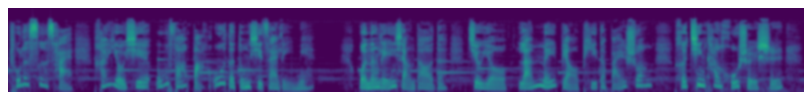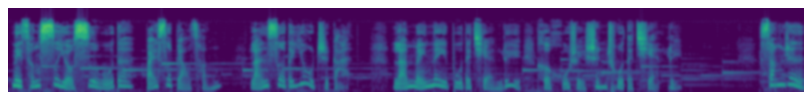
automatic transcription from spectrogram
除了色彩，还有些无法把握的东西在里面。我能联想到的就有蓝莓表皮的白霜和近看湖水时那层似有似无的白色表层，蓝色的幼稚感，蓝莓内部的浅绿和湖水深处的浅绿，桑葚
